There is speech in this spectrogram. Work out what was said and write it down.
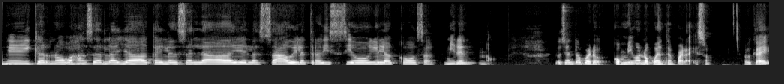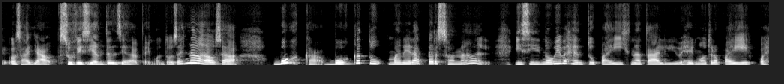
maker, no vas a hacer la yaca y la ensalada y el asado y la tradición y la cosa. Miren, no. Lo siento, pero conmigo no cuenten para eso. ¿Ok? O sea, ya suficiente ansiedad tengo. Entonces, nada, o sea, busca, busca tu manera personal. Y si no vives en tu país natal y vives en otro país, pues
